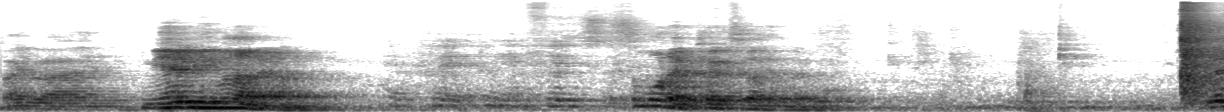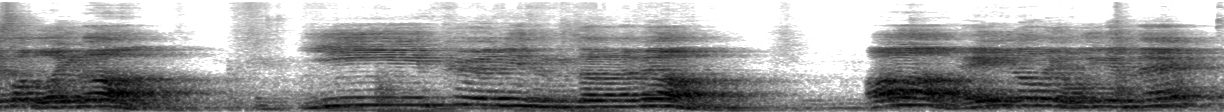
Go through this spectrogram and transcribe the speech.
바이바이. 그럼 얘를 미분하면. 스몰 fx가 된다고. 그래서 너희가 이 표현이 등장하면 아 a 넣으면 0이겠네.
